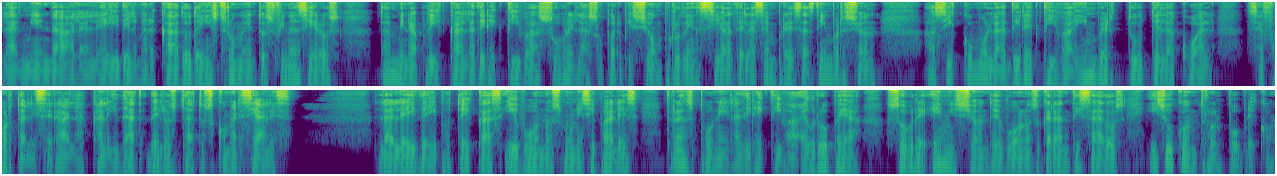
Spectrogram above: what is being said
La enmienda a la ley del mercado de instrumentos financieros también aplica la directiva sobre la supervisión prudencial de las empresas de inversión, así como la directiva en virtud de la cual se fortalecerá la calidad de los datos comerciales. La ley de hipotecas y bonos municipales transpone la directiva europea sobre emisión de bonos garantizados y su control público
